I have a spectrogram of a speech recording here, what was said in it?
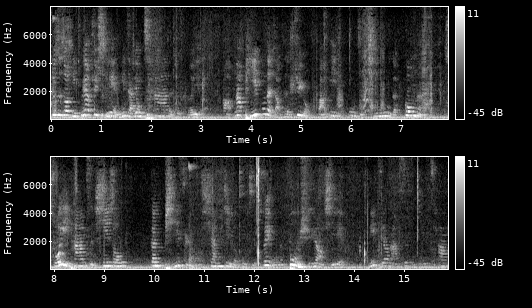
就是说，你不要去洗脸，你只要用擦的就可以了。啊，那皮肤的角质具有防疫物质侵入的功能，所以它只吸收跟皮脂膜相近的物质，所以我们不需要洗脸。你只要拿湿纸巾擦，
